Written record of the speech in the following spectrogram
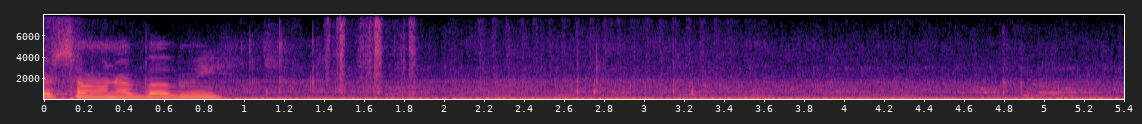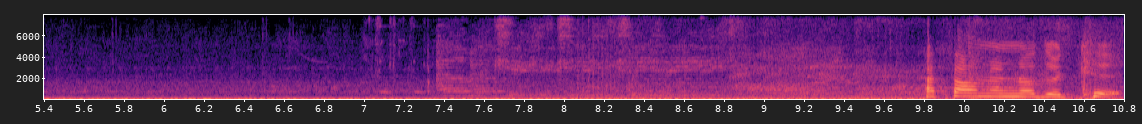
there's someone above me. I found another kit.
